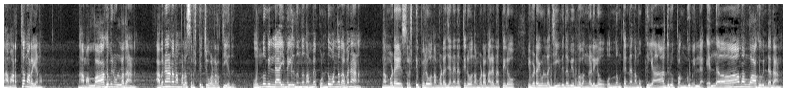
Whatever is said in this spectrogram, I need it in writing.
നാം അർത്ഥമറിയണം. നാം അള്ളാഹുവിനുള്ളതാണ്. അവനാണ് നമ്മളെ സൃഷ്ടിച്ചു വളർത്തിയത്. ഒന്നുമില്ലായ്മയിൽ നിന്ന് നമ്മെ കൊണ്ടുവന്നത് അവനാണ്. നമ്മുടെ സൃഷ്ടിപ്പിലോ നമ്മുടെ ജനനത്തിലോ നമ്മുടെ മരണത്തിലോ ഇവിടെയുള്ള ജീവിത വിഭവങ്ങളിലോ ഒന്നും തന്നെ നമുക്ക് യാതൊരു പങ്കുമില്ല. എല്ലാം അള്ളാഹുവിന്റെതാണ്.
